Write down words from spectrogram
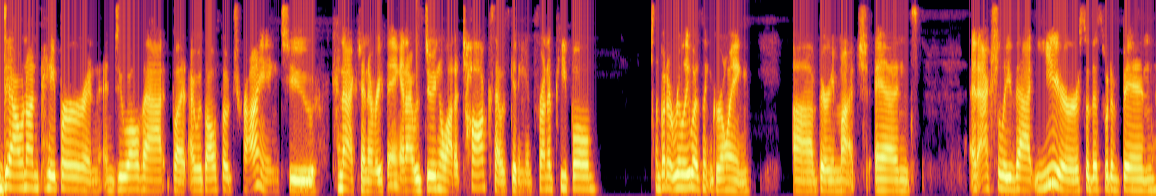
down on paper and, and do all that. But I was also trying to connect and everything. And I was doing a lot of talks, I was getting in front of people, but it really wasn't growing uh, very much. And and actually that year, so this would have been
